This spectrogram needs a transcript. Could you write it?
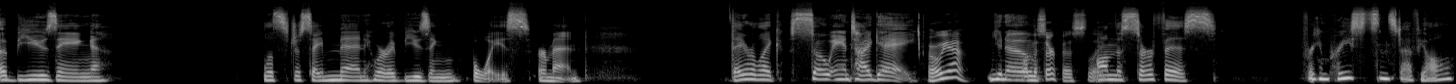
abusing let's just say men who are abusing boys or men they are like so anti-gay. Oh yeah. You know on the surface like, on the surface. Freaking priests and stuff y'all.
